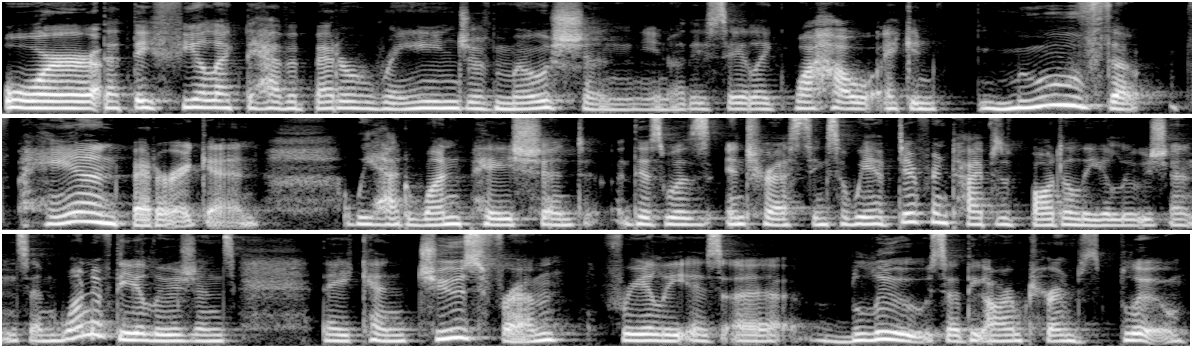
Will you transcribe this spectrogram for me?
or that they feel like they have a better range of motion. You know, they say, like, wow, I can move the hand better again. We had one patient, this was interesting. So we have different types of bodily illusions. And one of the illusions they can choose from freely is a blue. So the arm turns blue,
